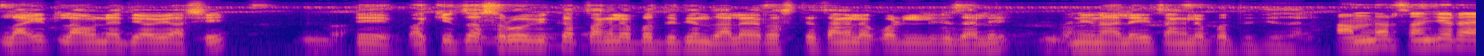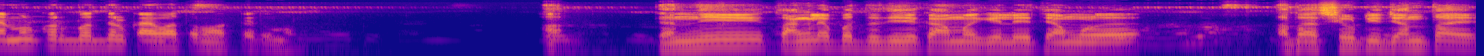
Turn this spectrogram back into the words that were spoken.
लाइट लावण्यात यावी अशी. ते बाकीचा सर्व विकास चांगल्या पद्धतीने झालाय. रस्ते चांगल्या क्वालिटी झाले आणि नालेही चांगल्या पद्धतीने झाले. आमदार संजय रायमोलकरबद्दल काय वातावरण वाटतंय तुम्हाला? त्यांनी चांगल्या पद्धतीचे कामं केले. त्यामुळं आता शेवटी जनता आहे.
